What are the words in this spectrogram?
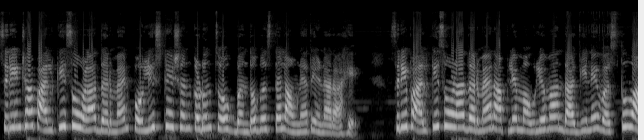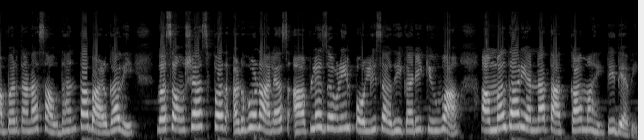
श्रींच्या पालखी सोहळा दरम्यान पोलीस स्टेशनकडून चोख बंदोबस्त लावण्यात येणार आहे. श्री पालखी सोहळा दरम्यान आपले मौल्यवान दागिने वस्तू वापरताना सावधानता बाळगावी व संशयास्पद आढळून आल्यास आपल्याजवळील पोलीस अधिकारी किंवा अंमलदार यांना तात्काळ माहिती द्यावी.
